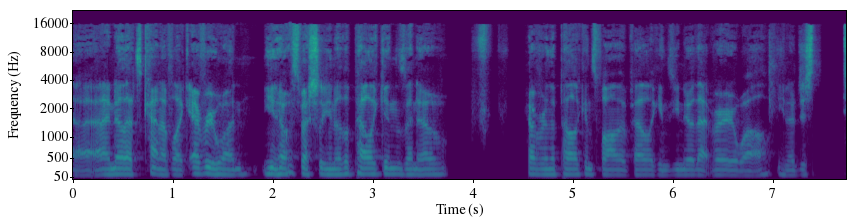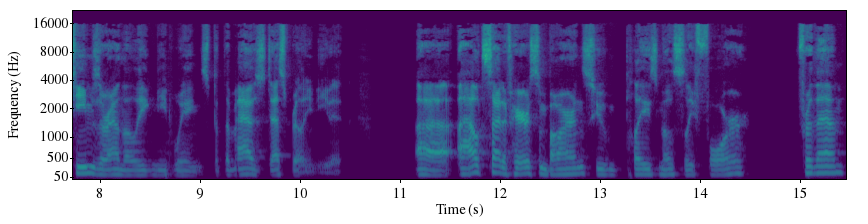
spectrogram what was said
Uh, I know that's kind of like everyone, you know, especially you know the Pelicans. I know covering the Pelicans, following the Pelicans, you know that very well. You know, just teams around the league need wings, but the Mavs desperately need it. Uh, outside of Harrison Barnes, who plays mostly four for them,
